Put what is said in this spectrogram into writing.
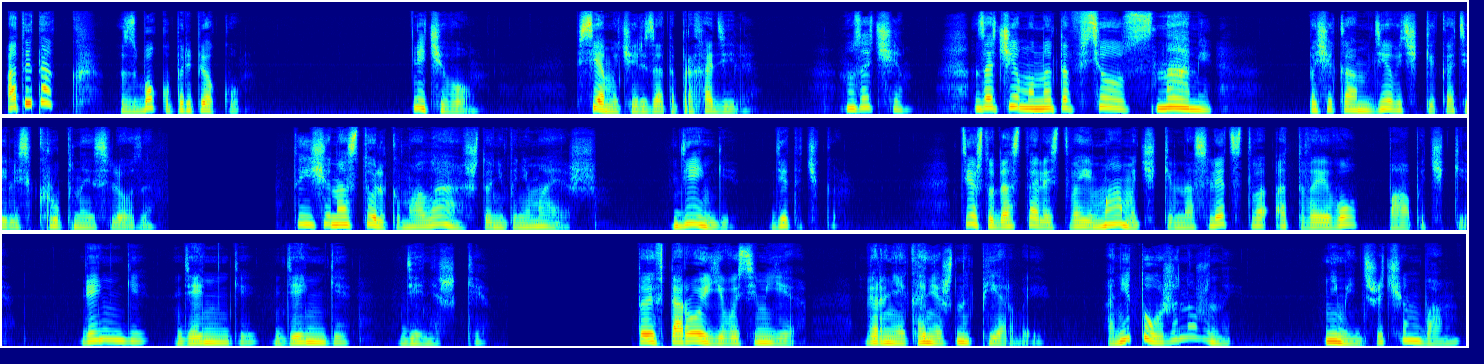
а ты так, сбоку припеку. Ничего, все мы через это проходили. Ну зачем? Зачем он это все с нами? По щекам девочки катились крупные слезы. Ты еще настолько мала, что не понимаешь. Деньги, деточка. Те, что достались твоей мамочке в наследство от твоего папочки. Деньги, деньги, деньги, денежки. Той второй его семье, вернее, конечно, первой, они тоже нужны. Не меньше, чем вам.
